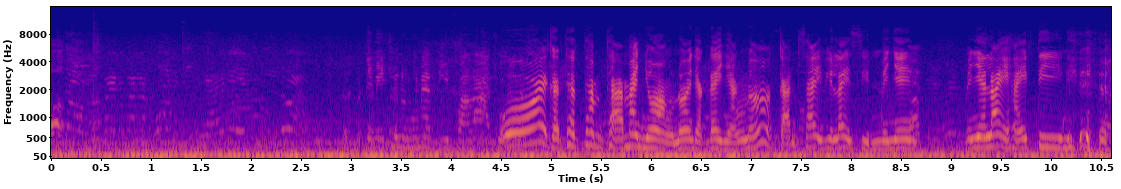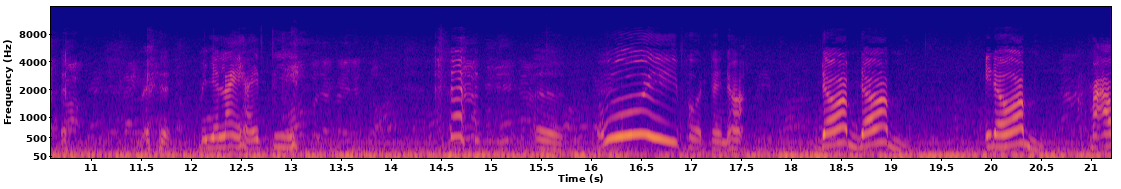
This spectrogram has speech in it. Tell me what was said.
ว่ามันจะมีชุดหนึงที่แม่ตีฟ้าล่าชุดหนึ่งโอ้ยก็ถ้าทำถามมาย่องเนาะอยากได้หยังเนาะการใส่วิไลศิลป์ไม่ใช่ไม่ใช่ไล่ไหตีนี่ ไม่ใช่ไล่ไหตี เออ อุ้ยโพดเลยเนาะเดิมเดิมไอ้เดิมมาเอา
